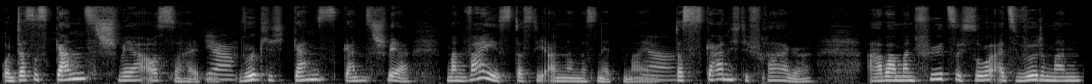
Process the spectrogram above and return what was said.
Und das ist ganz schwer auszuhalten. Ja. Wirklich ganz, ganz schwer. Man weiß, dass die anderen das nett meinen. Ja. Das ist gar nicht die Frage. Aber man fühlt sich so, als würde man,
